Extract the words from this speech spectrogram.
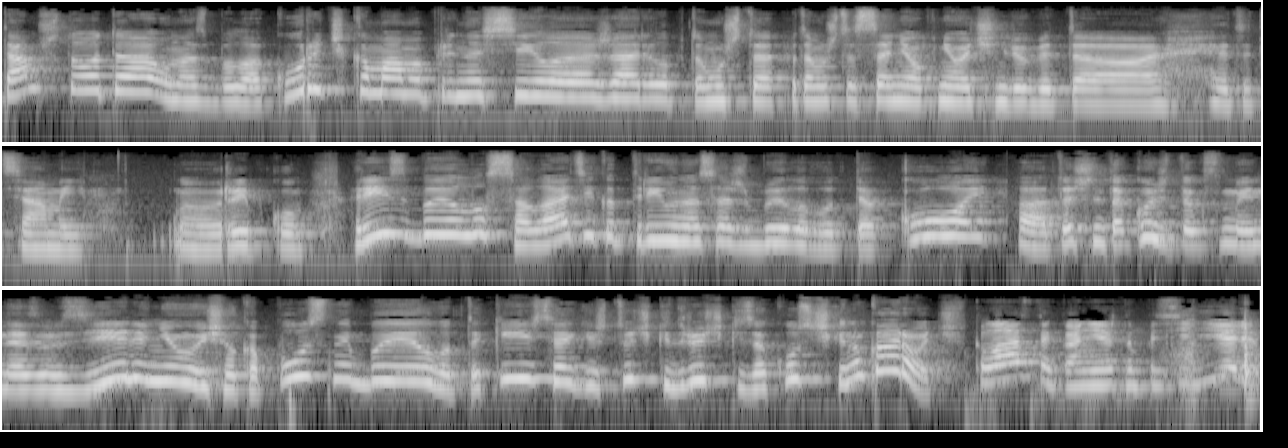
Там что-то, у нас была курочка, мама приносила, жарила, потому что, потому что Санек не очень любит а, этот самый э, рыбку. Рис был, салатика три у нас аж было, вот такой. А, точно такой же, только с майонезом, с зеленью. Еще капустный был, вот такие всякие штучки, дрючки, закусочки. Ну, короче. Классно, конечно, посидели.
